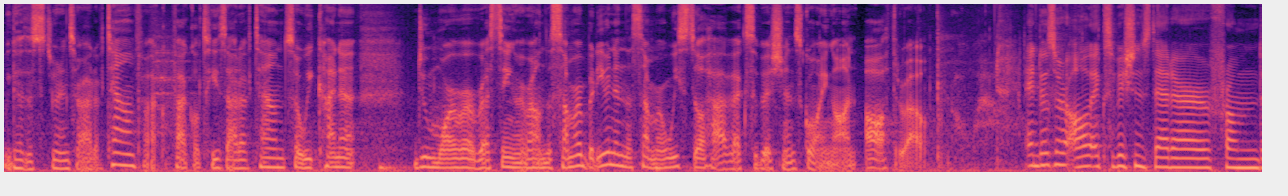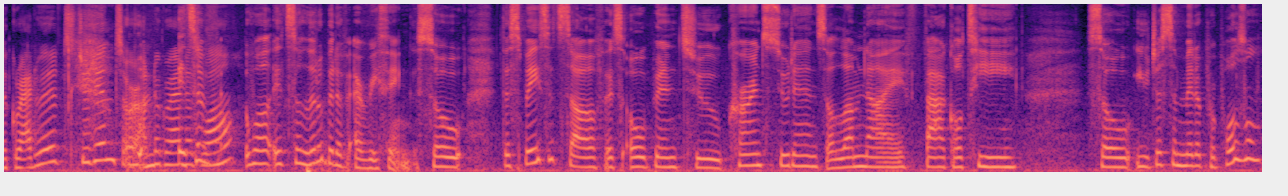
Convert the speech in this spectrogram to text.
because the students are out of town, fac- faculty's out of town, so we kind of do more of our resting around the summer, but even in the summer we still have exhibitions going on all throughout. And those are all exhibitions that are from the graduate students or undergrad It's as a- well? Well, it's a little bit of everything. So the space itself is open to current students, alumni, faculty. So you just submit a proposal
